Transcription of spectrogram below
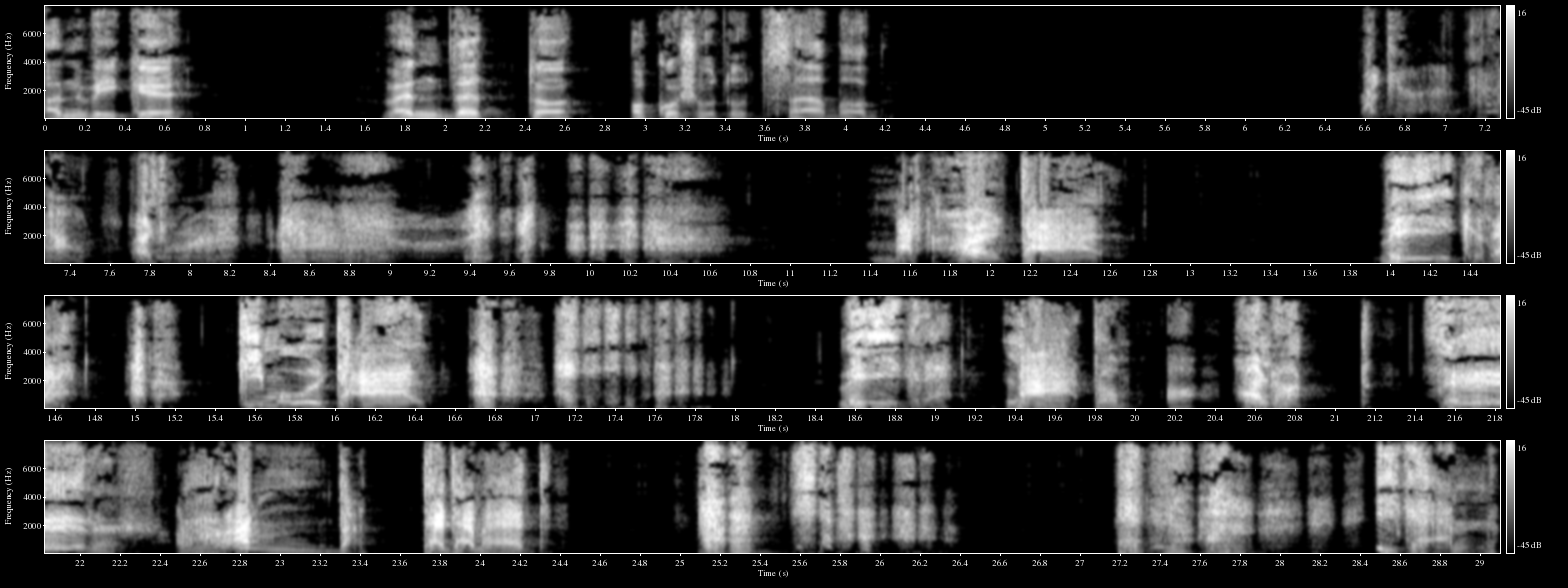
Anvike, Vendetta a Kossuth utcában. Meghaltál! Végre! Kimúltál! Végre látom a halott, szőrös randat tedemed! Igen,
